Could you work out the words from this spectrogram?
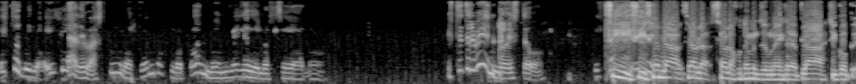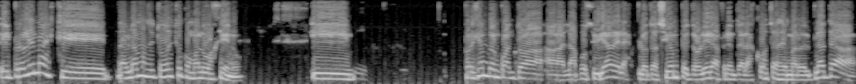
Esto de la isla de basura que anda flotando en medio del océano. Está tremendo esto. sí, sí, se habla, se habla, se habla justamente de una isla de plástico. El problema es que hablamos de todo esto como algo ajeno. Y, por ejemplo, en cuanto a la posibilidad de la explotación petrolera frente a las costas de Mar del Plata,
